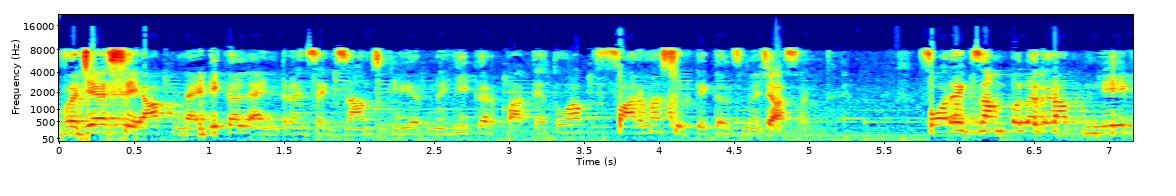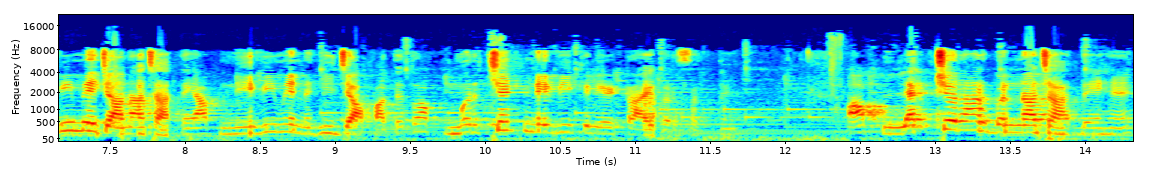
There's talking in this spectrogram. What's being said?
वजह से आप मेडिकल एंट्रेंस एग्ज़ाम्स क्लियर नहीं कर पाते तो आप फार्मास्यूटिकल्स में जा सकते हैं। फॉर एग्ज़ाम्पल अगर आप नेवी में जाना चाहते हैं, आप नेवी में नहीं जा पाते तो आप मर्चेंट नेवी के लिए ट्राई कर सकते हैं। आप लेक्चरर बनना चाहते हैं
